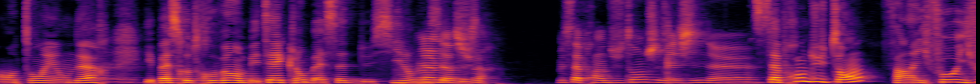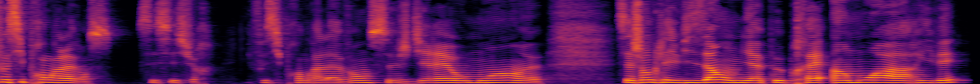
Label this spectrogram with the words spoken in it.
en temps et en heure et pas se retrouver embêté avec l'ambassade de ci l'ambassade de ça. mais ça prend du temps j'imagine ça prend du temps. Enfin il faut il faut s'y prendre à l'avance. C'est sûr faut s'y prendre à l'avance, je dirais au moins, euh, sachant que les visas ont mis à peu près un mois à arriver.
